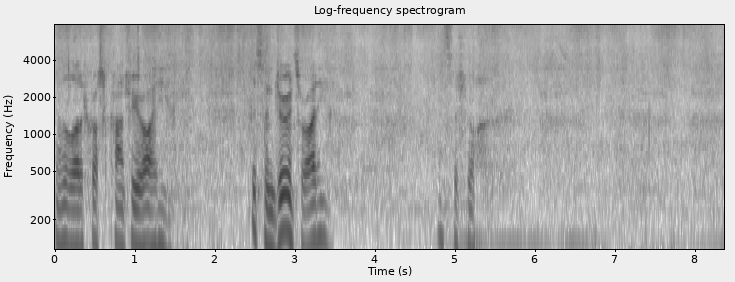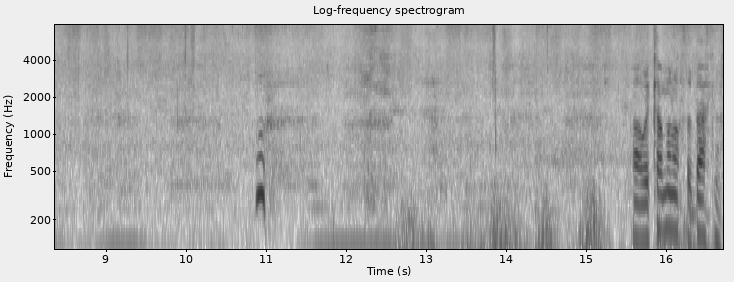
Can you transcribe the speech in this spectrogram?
a lot of cross country riding. Just endurance riding. That's for sure. Whew. Oh, we're coming off the back of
